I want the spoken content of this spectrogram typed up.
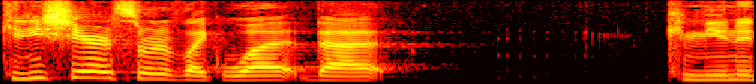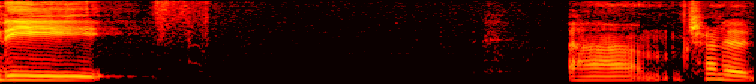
can you share sort of like what that community um, I'm trying to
